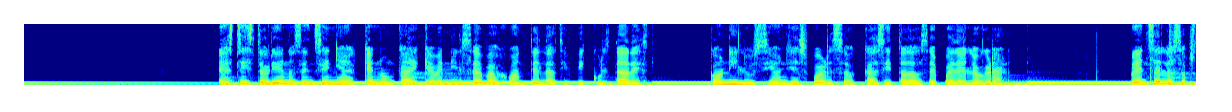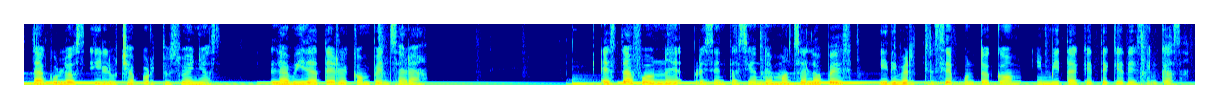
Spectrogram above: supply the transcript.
Esta historia nos enseña que nunca hay que venirse abajo ante las dificultades. Con ilusión y esfuerzo casi todo se puede lograr. Vence los obstáculos y lucha por tus sueños. La vida te recompensará. Esta fue una presentación de Monse López y divertirse.com invita a que te quedes en casa.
